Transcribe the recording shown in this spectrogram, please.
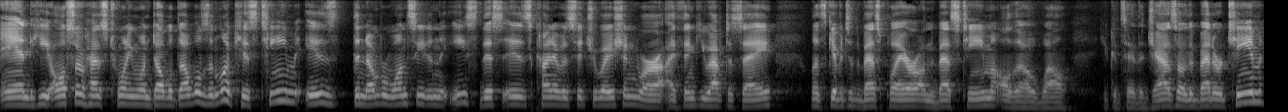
And he also has 21 double doubles. And look, his team is the number one seed in the East. This is kind of a situation where I think you have to say, let's give it to the best player on the best team. Although, well, you could say the Jazz are the better team,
